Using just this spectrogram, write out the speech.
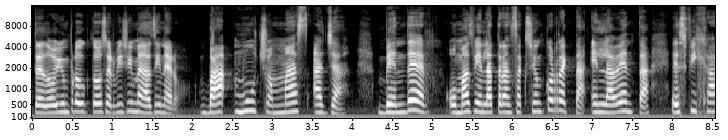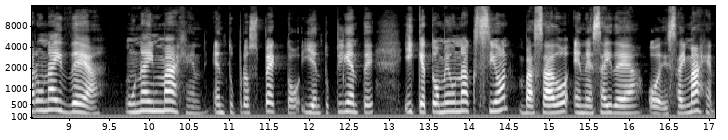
te doy un producto o servicio y me das dinero. Va mucho más allá. Vender, o más bien la transacción correcta en la venta, es fijar una idea, una imagen en tu prospecto y en tu cliente y que tome una acción basado en esa idea o esa imagen.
